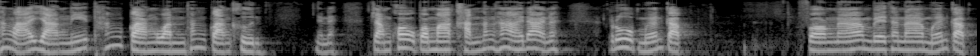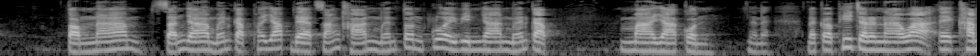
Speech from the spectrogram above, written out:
ทั้งหลายอย่างนี้ทั้งกลางวันทั้งกลางคืนเห็นไหม จำข้ออุปมาขันทั้งห้าให้ได้นะรูปเหมือนกับฟองน้ำเวทนาเหมือนกับต่อมน้ำสัญญาเหมือนกับพยับแดดสังขารเหมือนต้นกล้วยวิญญาณเหมือนกับมายากลนี่นะแล้วก็พิจารณาว่าไอ้ขัน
